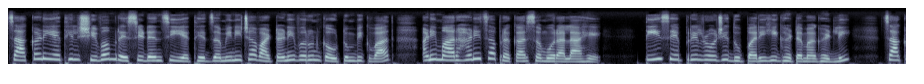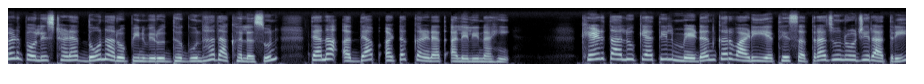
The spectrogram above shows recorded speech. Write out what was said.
चाकण येथील शिवम रेसिडेन्सी येथे जमिनीच्या वाटणीवरून कौटुंबिक वाद आणि मारहाणीचा प्रकार समोर आला आहे. तीस एप्रिल रोजी दुपारी ही घटना घडली. चाकण पोलीस ठाण्यात दोन आरोपींविरुद्ध गुन्हा दाखल असून त्यांना अद्याप अटक करण्यात आलेली नाही. खेड तालुक्यातील मेडनकरवाडी येथे सतरा जून रोजी रात्री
